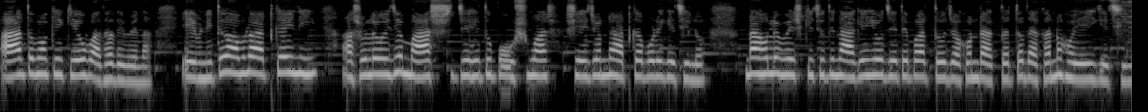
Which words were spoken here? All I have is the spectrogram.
আর তোমাকে কেউ বাধা দেবে না। এমনিতেও আমরা আটকাই আটকাইনি। আসলে ওই যে মাস, যেহেতু পৌষ মাস, সেই জন্য আটকা পড়ে গেছিল। না হলে বেশ কিছুদিন আগেই ও যেতে পারতো, যখন ডাক্তারটা দেখানো হয়েই গেছিল।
